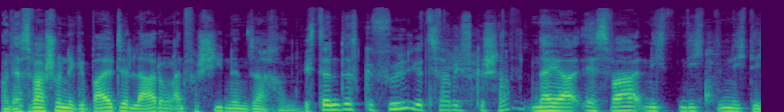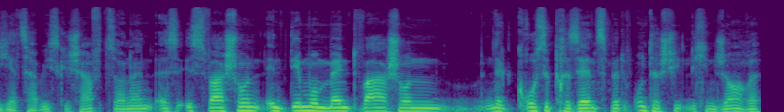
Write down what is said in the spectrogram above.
Und das war schon eine geballte Ladung an verschiedenen Sachen. Ist dann das Gefühl, jetzt habe ich es geschafft? Naja, es war nicht, nicht, nicht jetzt habe ich es geschafft, sondern es ist, war schon, in dem Moment war schon eine große Präsenz mit unterschiedlichen Genres,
